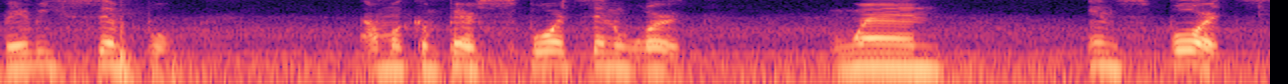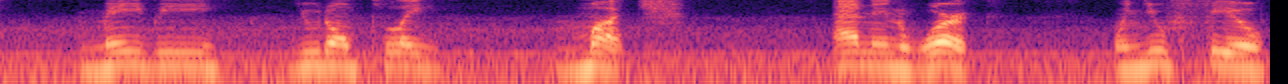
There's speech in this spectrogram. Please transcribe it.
very simple. I'm gonna compare sports and work. When in sports, maybe you don't play much, and in work, when you feel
